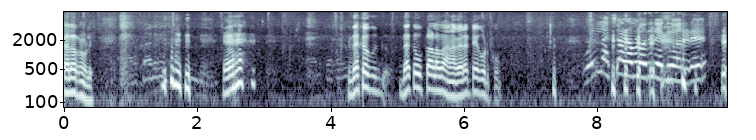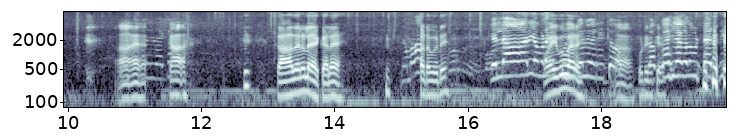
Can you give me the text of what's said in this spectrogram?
വില പറഞ്ഞോളി ഏ? ഇതൊക്കെ ഇതൊക്കെ വിൽക്കാനുള്ളതാണ്. വിലട്ടേ കൊടുക്കും. ഒരു കാതലുള്ളേക്കല്ലേ കട വീട്? വൈബ് വരെ. ആ, കുടിക്ക ലൊക്കേഷൻ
